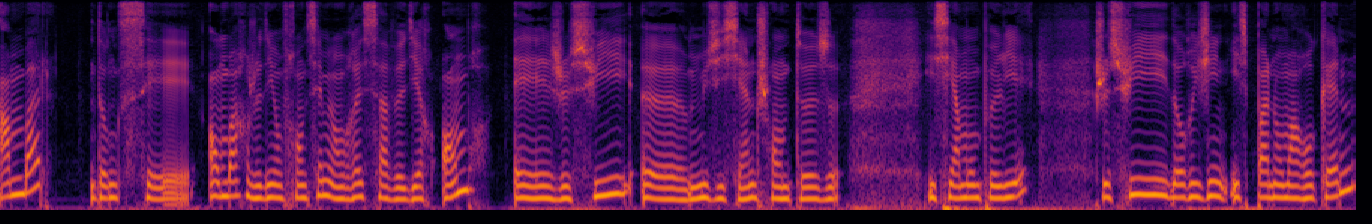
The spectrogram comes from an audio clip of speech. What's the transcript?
Ambar, donc c'est Ambar, je dis en français, mais en vrai ça veut dire ambre, et je suis euh, musicienne, chanteuse ici à Montpellier. Je suis d'origine hispano-marocaine,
